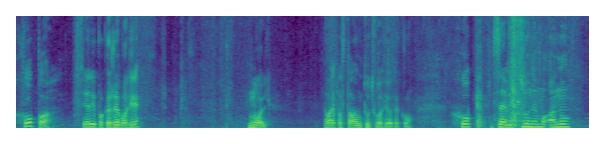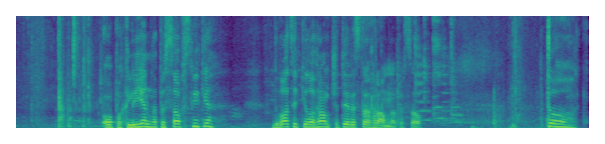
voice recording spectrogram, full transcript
Хопа. Сірий, покажи ваги. Ноль. Давай поставимо тут ваги отаку. Хоп, це відсунемо, а ну. Опа, клієнт написав скільки? 20 кг 400 грам написав. Так,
